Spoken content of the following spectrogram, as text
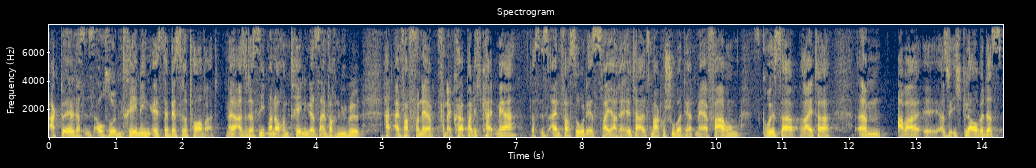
aktuell, das ist auch so im Training, er ist der bessere Torwart. Ne? Also das sieht man auch im Training, das ist einfach Nübel, hat einfach von der, von der Körperlichkeit mehr. Das ist einfach so, der ist zwei Jahre älter als Marco Schubert, der hat mehr Erfahrung, ist größer, breiter. Ähm, aber äh, also ich glaube, dass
